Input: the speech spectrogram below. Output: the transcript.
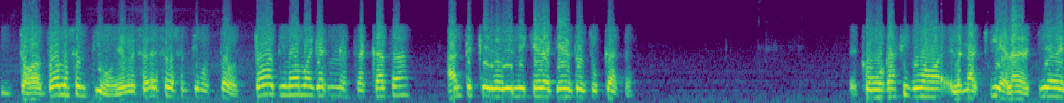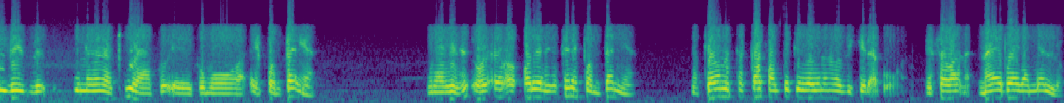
Y todo, todos lo sentimos yo creo que eso lo sentimos todos. Todos tenemos que quedar en nuestras casas antes que el gobierno quiera quedarse en sus casas. Es como casi como la anarquía, la anarquía de, una anarquía eh, como espontánea, una organización espontánea. Nos quedamos en nuestras casas antes que el gobierno nos dijera, esa va, nadie puede cambiarlo.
